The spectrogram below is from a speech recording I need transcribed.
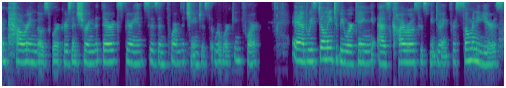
empowering those workers, ensuring that their experiences inform the changes that we're working for. And we still need to be working as Kairos has been doing for so many years,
